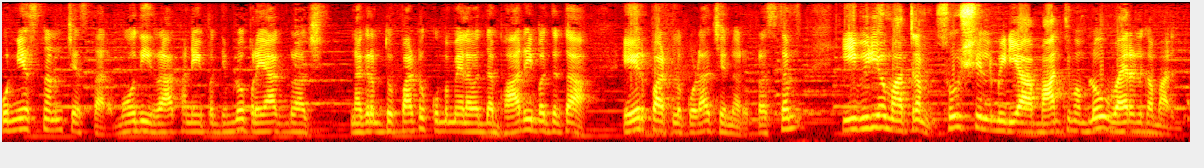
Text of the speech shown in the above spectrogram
పుణ్యస్నానం చేస్తారు. మోదీ రాక నేపథ్యంలో ప్రయాగ్రాజ్ నగరంతో పాటు కుంభమేళ వద్ద భారీ భద్రత ఏర్పాట్లు కూడా చేన్నారు ప్రస్తుతం ఈ వీడియో మాత్రం సోషల్ మీడియా మాధ్యమంలో వైరల్గా మారింది.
